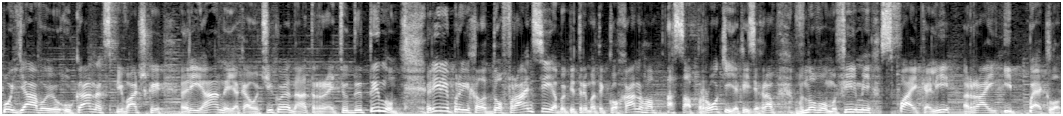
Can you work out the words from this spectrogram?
появою у канах співачки Ріани, яка очікує на третю дитину. Рірі приїхала до Франції, аби підтримати коханого Асап Рокі, який зіграв в новому фільмі Спайка Лі Рай і пекло.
